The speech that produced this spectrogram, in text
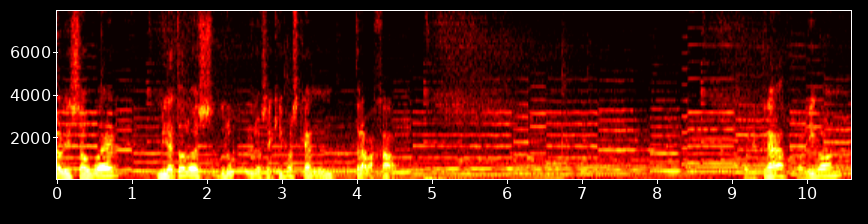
Monolith Software, mira todos los, los equipos que han trabajado. Polycraft, Polygon.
